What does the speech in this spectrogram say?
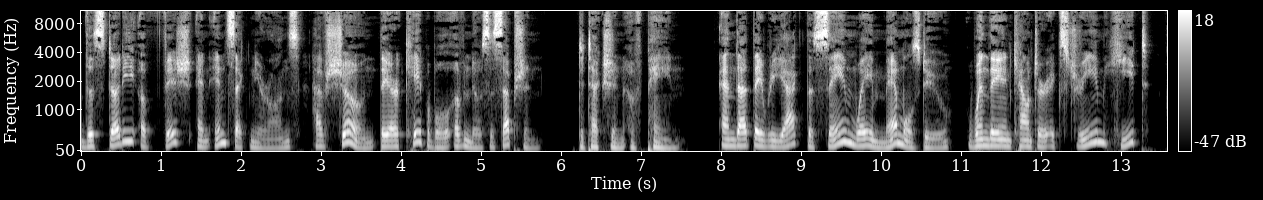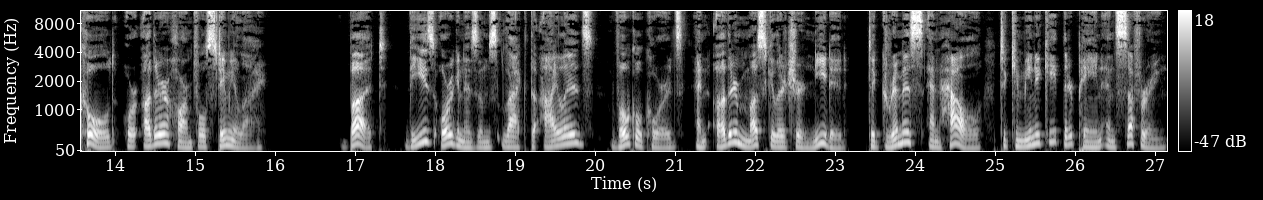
The study of fish and insect neurons have shown they are capable of nociception, detection of pain, and that they react the same way mammals do when they encounter extreme heat, cold, or other harmful stimuli. But these organisms lack the eyelids, vocal cords, and other musculature needed to grimace and howl to communicate their pain and suffering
